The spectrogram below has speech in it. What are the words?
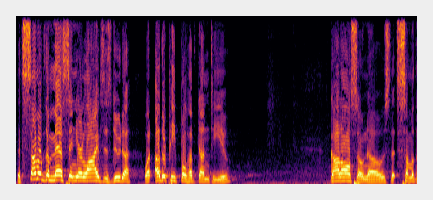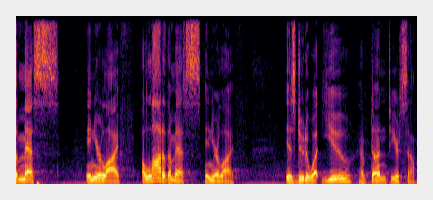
that some of the mess in your lives is due to what other people have done to you. God also knows that some of the mess in your life, a lot of the mess in your life, is due to what you have done to yourself.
